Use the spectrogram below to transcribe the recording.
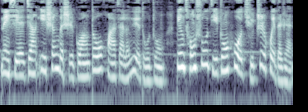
那些将一生的时光都花在了阅读中，并从书籍中获取智慧的人，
